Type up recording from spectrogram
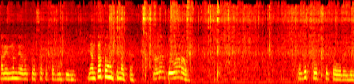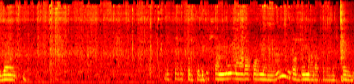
ಅದು ಇನ್ನೊಂದು ಯಾವ್ದು ತೋರ್ಸಕತ್ತಾರ ಎಂತ ತಗೊಂತೀನಿ ಮತ್ತೆ ತೆಗೆದು ತೋರ್ಸ್ಬೇಕು ಅವರು ಡಿಸೈನ್ ತರ್ಕೊಡಿ ಸಣ್ಣ ಮಾಡಕ್ಕೆ ಕೊಡ್ಲೇನ ದೊಡ್ಡ ಮಾಡಕ್ಕೆ ಈಗ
